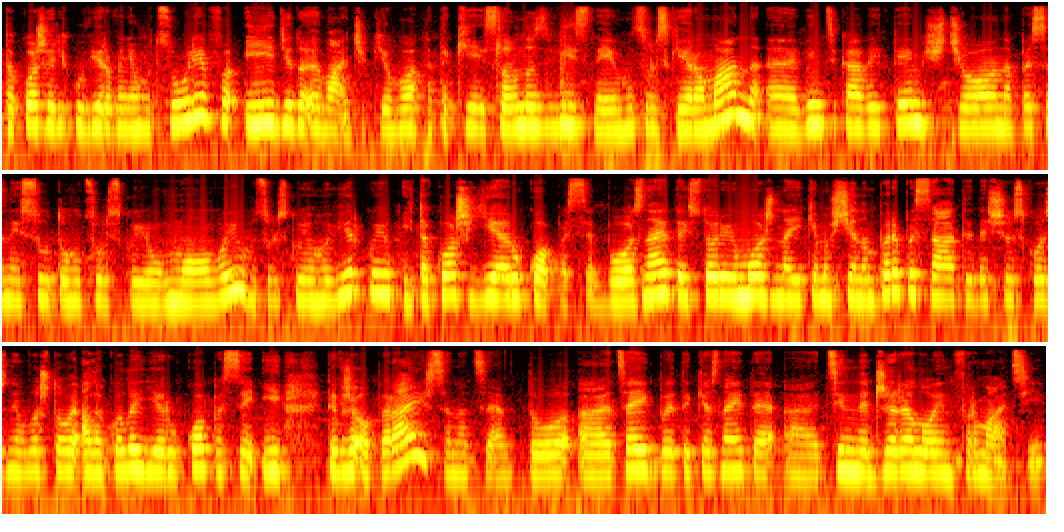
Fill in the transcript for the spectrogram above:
Також рік увірування гуцулів і дідо Іванчик. Його такий славнозвісний гуцульський роман. Е, Він цікавий тим, що написаний суто гуцульською мовою, гуцульською говіркою, і також є рукописи. Бо знаєте, історію можна якимось чином переписати, де щось когось влаштовує, але коли є рукописи і ти вже опираєшся на це, то е, це якби таке, знаєте, е, цінне джерело інформації.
